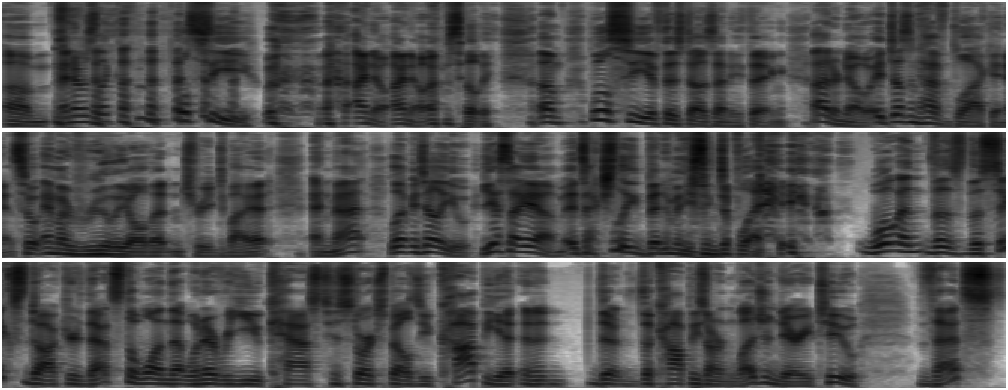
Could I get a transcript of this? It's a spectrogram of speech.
Um, and I was like, hmm, we'll see. I know, I know, I'm silly. Um, we'll see if this does anything. I don't know. It doesn't have black in it, so am I really all that intrigued by it? And Matt, let me tell you, yes, I am. It's actually been amazing to play. well, and the the sixth Doctor, that's the one that whenever you cast historic spells, you copy it, and it, the the copies aren't legendary too. That's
